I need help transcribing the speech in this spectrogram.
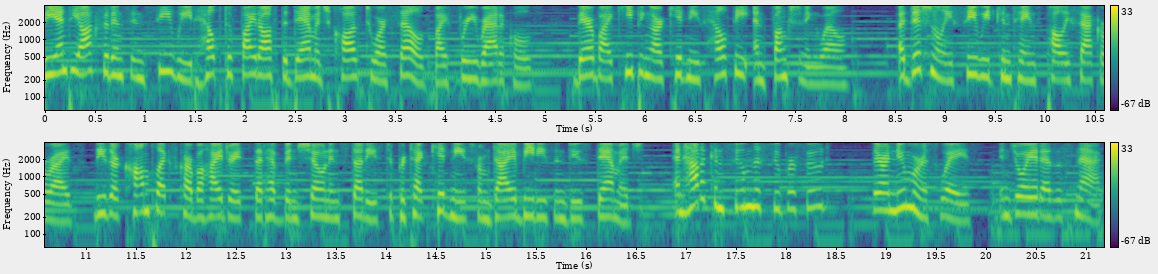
The antioxidants in seaweed help to fight off the damage caused to our cells by free radicals, thereby keeping our kidneys healthy and functioning well. Additionally, seaweed contains polysaccharides. These are complex carbohydrates that have been shown in studies to protect kidneys from diabetes-induced damage. And how to consume this superfood? There are numerous ways. Enjoy it as a snack,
